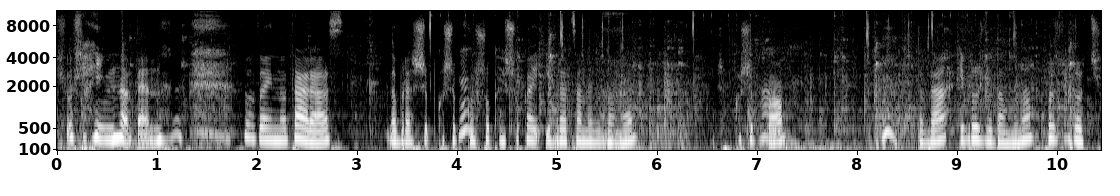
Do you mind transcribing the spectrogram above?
Siusia im na ten. Tutaj na taras. Dobra, szybko, szybko, szukaj, szukaj i wracamy do domu. Szybko, szybko. Dobra, i wróć do domu, no. Wróć, wróć.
